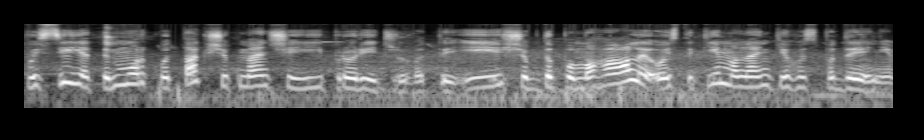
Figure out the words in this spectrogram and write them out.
посіяти моркву так, щоб менше її проріджувати, і щоб допомагали ось такі маленькі господині.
